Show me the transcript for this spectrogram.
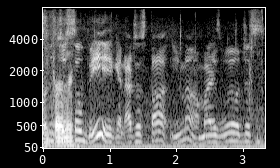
place was infirmary. just so big, and I just thought, you know, I might as well just,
